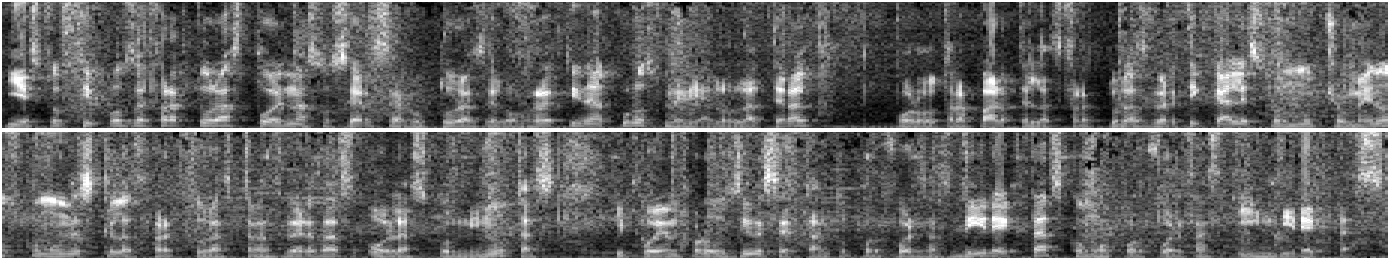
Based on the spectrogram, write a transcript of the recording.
y estos tipos de fracturas pueden asociarse a rupturas de los retináculos medial o lateral. Por otra parte, las fracturas verticales son mucho menos comunes que las fracturas transversas o las conminutas y pueden producirse tanto por fuerzas directas como por fuerzas indirectas.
